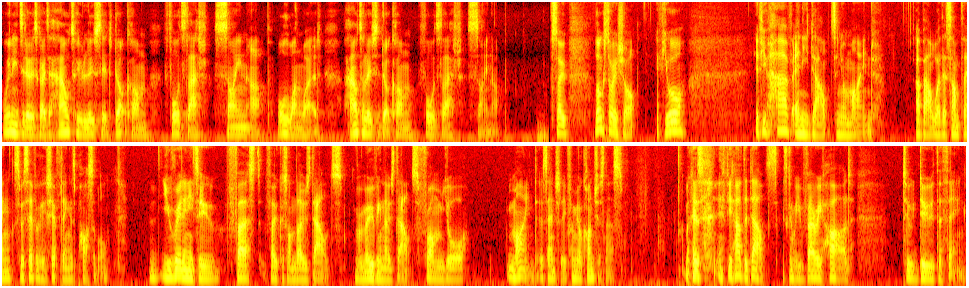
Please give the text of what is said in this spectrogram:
All you need to do is go to howtolucid.com forward slash sign up, all one word, howtolucid.com forward slash sign up. So, long story short, if you're if you have any doubts in your mind about whether something specifically shifting is possible, you really need to first focus on those doubts, removing those doubts from your mind, essentially, from your consciousness. Because if you have the doubts, it's going to be very hard to do the thing,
